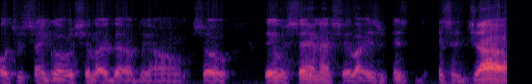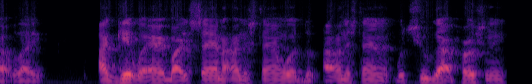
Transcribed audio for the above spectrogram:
Ochocinco and shit like that up there. Um, so they were saying that shit like it's it's it's a job. Like I get what everybody's saying. I understand what the, I understand what you got personally,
